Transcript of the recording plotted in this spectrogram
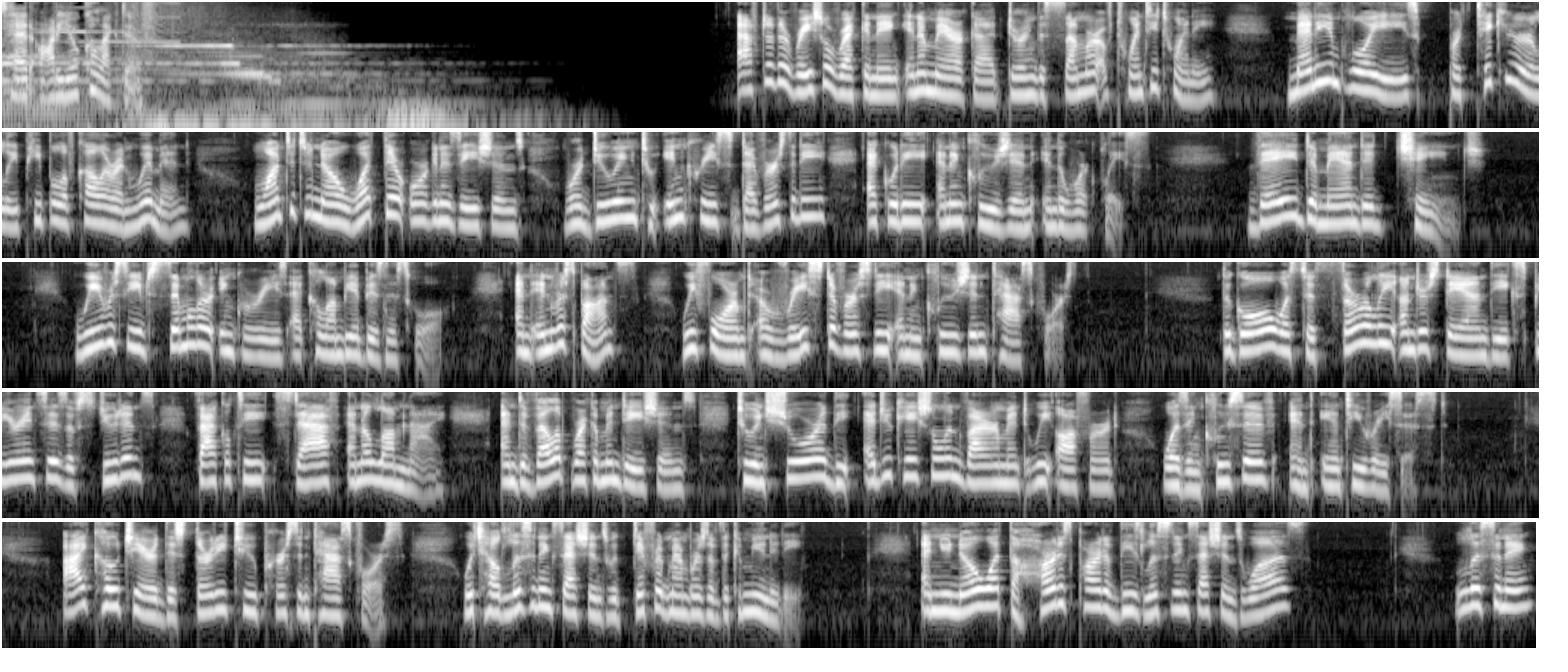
TED Audio Collective. After the racial reckoning in America during the summer of 2020, many employees, particularly people of color and women, wanted to know what their organizations were doing to increase diversity, equity, and inclusion in the workplace. They demanded change. We received similar inquiries at Columbia Business School, and in response, we formed a Race, Diversity, and Inclusion Task Force. The goal was to thoroughly understand the experiences of students, faculty, staff, and alumni and develop recommendations to ensure the educational environment we offered was inclusive and anti racist. I co chaired this 32 person task force, which held listening sessions with different members of the community. And you know what the hardest part of these listening sessions was? Listening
